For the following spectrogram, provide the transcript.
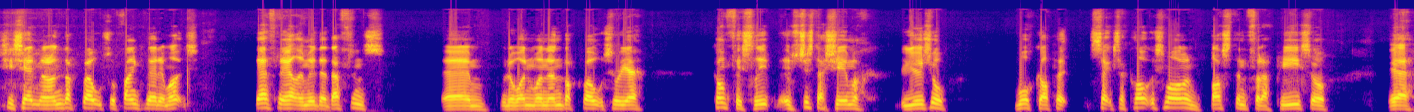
She sent me an underquilt, so thank you very much. Definitely made a difference um, with the one-one underquilt. So yeah, comfy sleep. It was just a shame the usual. Woke up at six o'clock this morning, busting for a pee. So yeah,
